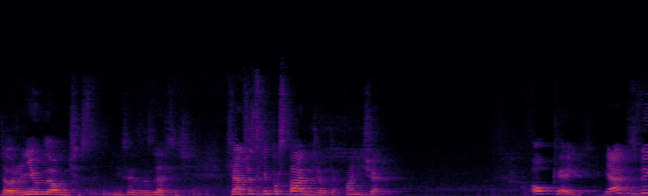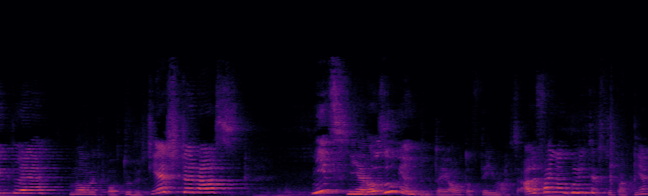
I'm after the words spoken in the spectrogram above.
Dobra, nie udało mi się niestety zlecieć. Chciałam wszystkie postawić, żeby tak fajnie się... Okej, jak zwykle mogę to powtórzyć jeszcze raz. Nic nie rozumiem tutaj, oto w tej masce, ale fajną ogólnie teksturpak, nie?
